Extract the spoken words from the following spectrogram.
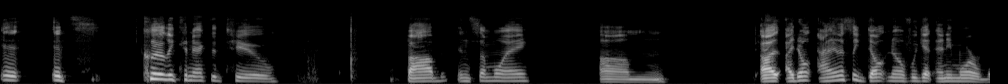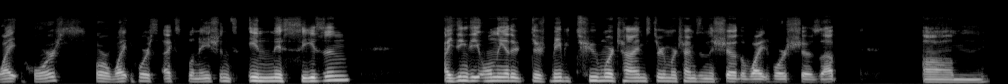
it it's clearly connected to Bob in some way. Um I, I don't I honestly don't know if we get any more white horse or white horse explanations in this season. I think the only other there's maybe two more times, three more times in the show the white horse shows up. Um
